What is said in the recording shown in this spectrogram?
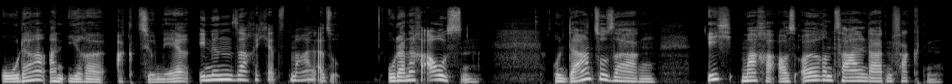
oder an ihre AktionärInnen, sag ich jetzt mal, also oder nach außen. Und da zu sagen, ich mache aus euren Zahlen, Daten, Fakten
